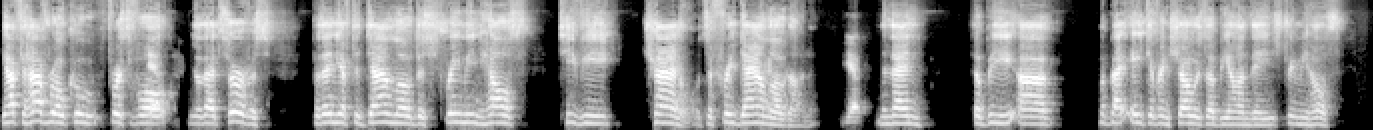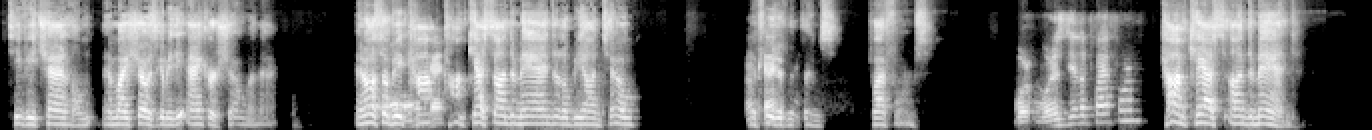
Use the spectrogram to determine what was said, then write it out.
You have to have Roku, first of all, Yeah. you know, that service. But then you have to download the Streaming Health TV channel. It's a free download on it. Yep. And then there'll be uh, about eight different shows that'll be on the Streaming Health TV channel. And my show is going to be the anchor show on that. And also be Oh, Com- okay. Comcast On Demand. It'll be on too. A few Okay. different things, platforms. What, what is the other platform? Comcast On Demand.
